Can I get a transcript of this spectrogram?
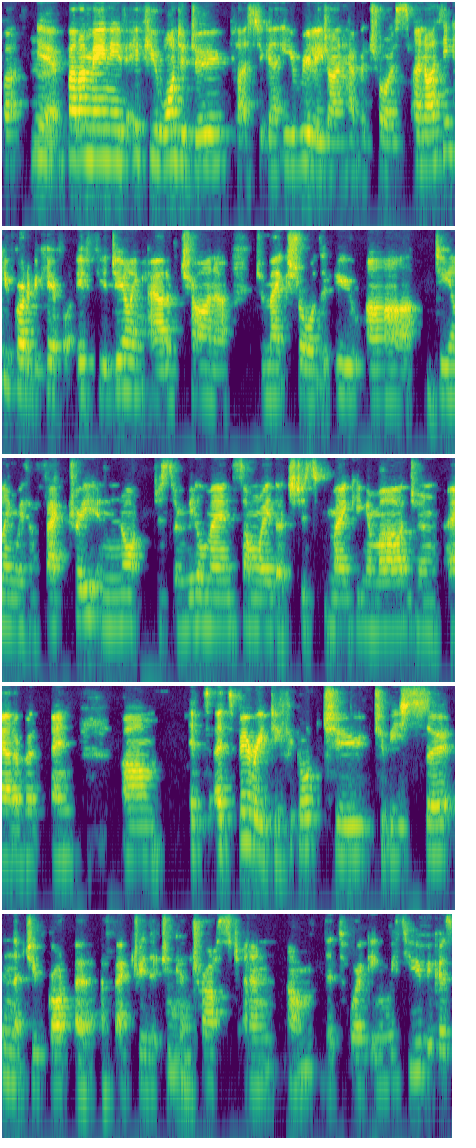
But yeah. yeah. but I mean, if, if you want to do plastic, you really don't have a choice. And I think you've got to be careful if you're dealing out of China to make sure that you are dealing with a factory and not just a middleman somewhere that's just making a margin out of it. And um, it's it's very difficult to to be certain that you've got a, a factory that you can mm. trust and um, that's working with you because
